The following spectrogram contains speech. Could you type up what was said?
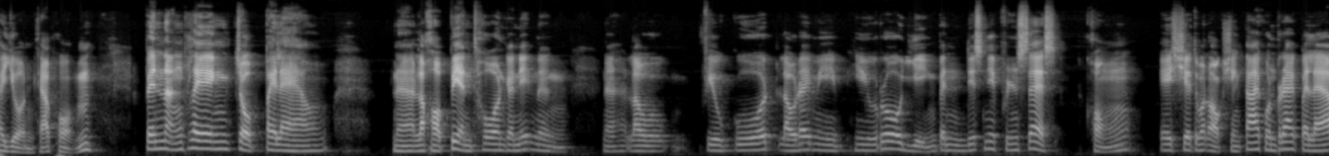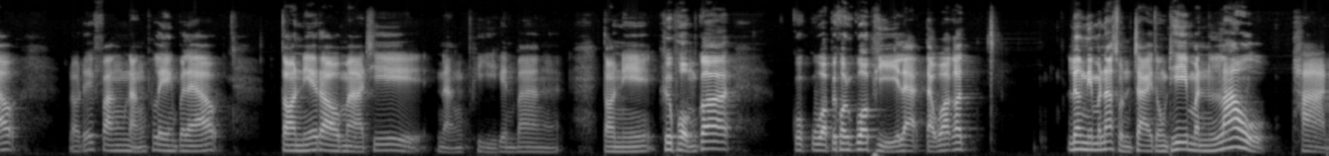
พยนตร์ครับผม เป็นหนังเพลงจบไปแล้วนะเราขอเปลี่ยนโทนกันนิดหนึ่งนะเราฟีลกู๊ดเราได้มีฮีโร่หญิงเป็นดิสนีย์พรินเซสของเอเชียตะวันออกเฉียงใต้คนแรกไปแล้ว เราได้ฟังหนังเพลงไปแล้ว ตอนนี้เรามาที่หนังผีกันบ้างฮะตอนนี้คือผมก็กลัวๆเป็นคนกลัวผีแหละ แต่ว่าก็ เรื่องนี้มันน่าสนใจตรงที่มันเล่าผ่าน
